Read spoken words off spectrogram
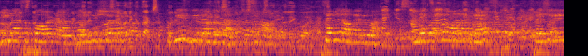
being a support and well-wisher. Please be there with us to support. Settle down, everyone. Thank you so much, sir. And except all the guests, especially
